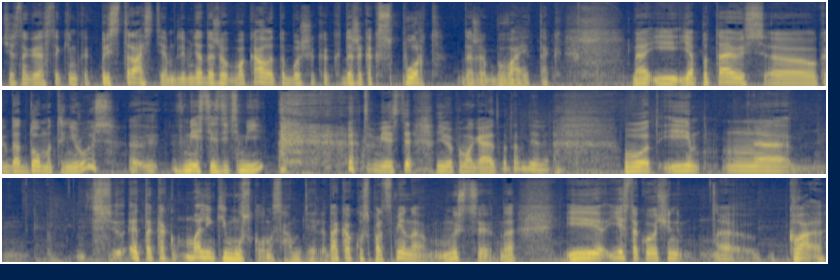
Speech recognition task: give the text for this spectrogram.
честно говоря, с таким как пристрастием. Для меня даже вокал это больше как даже как спорт, даже бывает так. Да, и я пытаюсь, э, когда дома тренируюсь, э, вместе с детьми, это вместе, они мне помогают в этом деле. Вот, и э, это как маленький мускул на самом деле, да, как у спортсмена мышцы, да. И есть такое очень э, ква-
